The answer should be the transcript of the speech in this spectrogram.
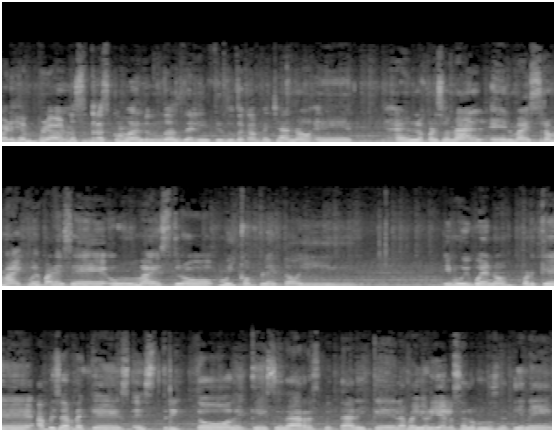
Por ejemplo, nosotros como alumnos del Instituto Campechano, eh, en lo personal, el maestro Mike me parece un maestro muy completo y y muy bueno, porque a pesar de que es estricto, de que se da a respetar y que la mayoría de los alumnos le tiene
